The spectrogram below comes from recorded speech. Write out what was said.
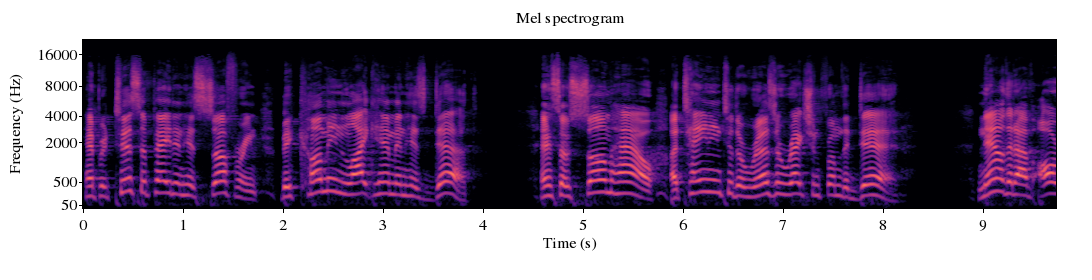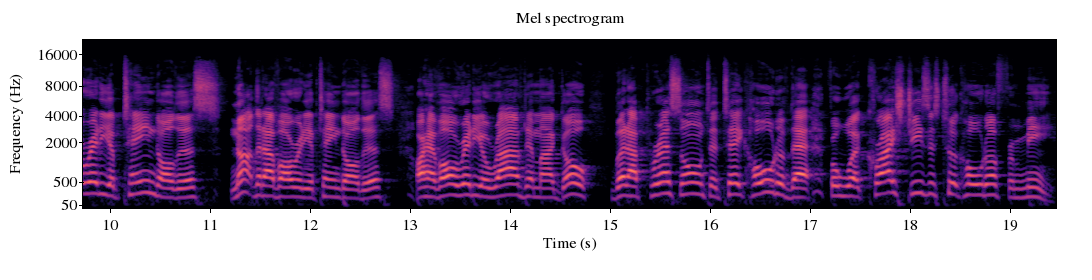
and participate in his suffering, becoming like him in his death. And so somehow attaining to the resurrection from the dead. Now that I've already obtained all this, not that I've already obtained all this, or have already arrived at my goal, but I press on to take hold of that for what Christ Jesus took hold of for me.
